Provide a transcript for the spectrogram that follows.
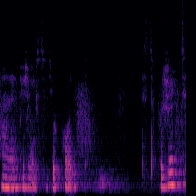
هذا ال Visual Studio Code test project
